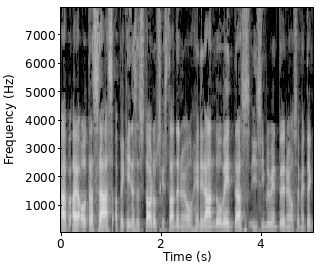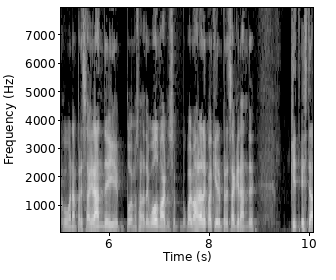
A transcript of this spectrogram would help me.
a, otras SaaS, a pequeñas startups que están de nuevo generando ventas y simplemente de nuevo se meten con una empresa grande y podemos hablar de Walmart, podemos hablar de cualquier empresa grande que está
